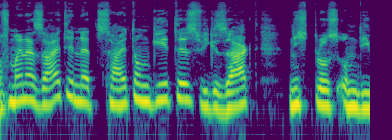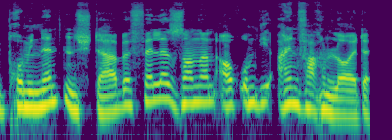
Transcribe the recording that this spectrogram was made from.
Auf meiner Seite in der Zeitung geht es, wie gesagt, nicht bloß um die prominenten Sterbefälle, sondern auch um die einfachen Leute,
